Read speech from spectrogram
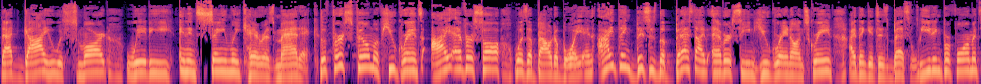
That guy who was smart, witty, and insanely charismatic charismatic. The first film of Hugh Grant's I ever saw was About a Boy, and I think this is the best I've ever seen Hugh Grant on screen. I think it's his best leading performance.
